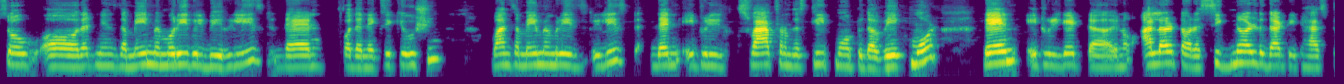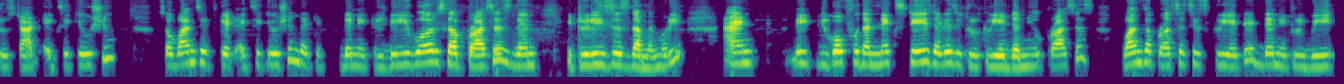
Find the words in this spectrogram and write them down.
So uh, that means the main memory will be released. Then for the execution, once the main memory is released, then it will swap from the sleep mode to the wake mode. Then it will get uh, you know alert or a signaled that it has to start execution. So once it get execution, that it, then it will delivers the process. Then it releases the memory, and it will go for the next stage that is it will create the new process. Once the process is created then it will be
